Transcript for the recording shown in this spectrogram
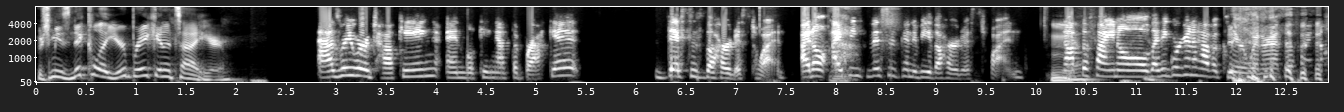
which means nicola you're breaking a tie here As we were talking and looking at the bracket, this is the hardest one. I don't. I think this is going to be the hardest one. Hmm. Not the finals. I think we're going to have a clear winner at the final.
